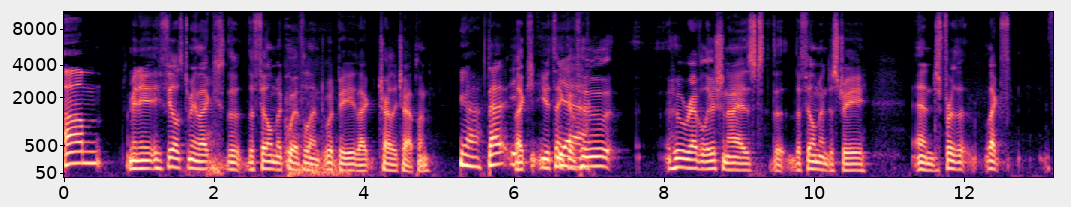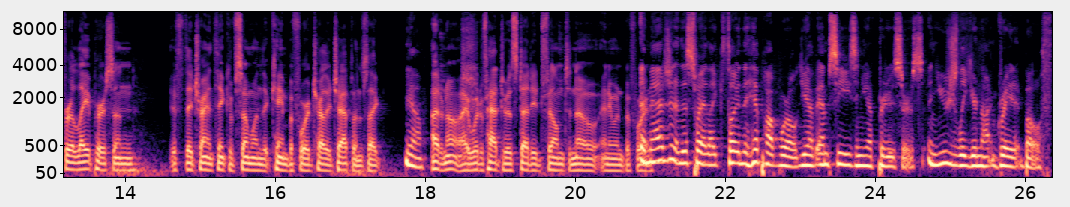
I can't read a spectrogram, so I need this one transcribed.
um, I mean, he, he feels to me like the the film equivalent would be like Charlie Chaplin. yeah. that Like you think yeah. of who who revolutionized the the film industry, and for the like for a layperson, if they try and think of someone that came before Charlie Chaplin, it's like Yeah. I don't know. I would have had to have studied film to know anyone before. Imagine it this way: like, so in the hip hop world, you have MCs and you have producers, and usually you're not great at both,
